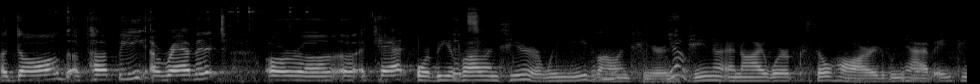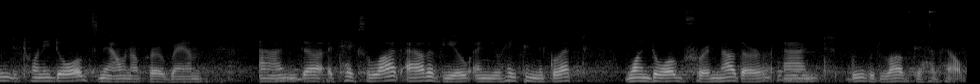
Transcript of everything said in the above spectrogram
a dog, a puppy, a rabbit, or uh, a cat. Or be a volunteer. We need volunteers. Mm-hmm. Yeah. Mm-hmm. Gina and I work so hard. We have 18 to 20 dogs now in our program, and Mm-hmm. uh, it takes a lot out of you, and you hate to neglect one dog for another, Mm-hmm. and we would love to have help.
